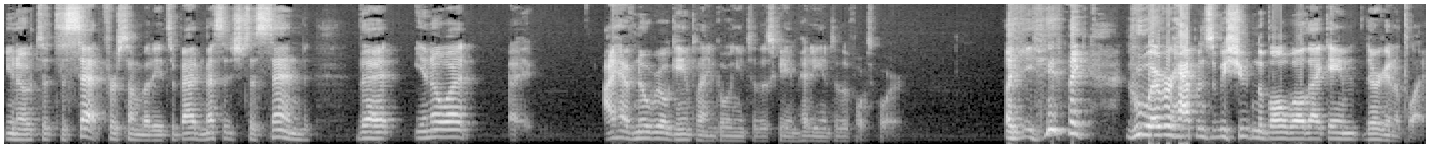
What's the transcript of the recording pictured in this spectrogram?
you know, to to set for somebody. It's a bad message to send that you know what. I, I have no real game plan going into this game, heading into the fourth quarter. Like, like whoever happens to be shooting the ball well that game, they're gonna play.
